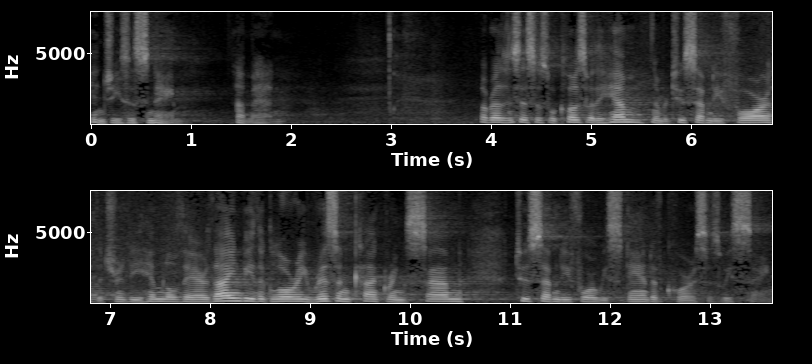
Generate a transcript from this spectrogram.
In Jesus' name, amen. Well, brothers and sisters, we'll close with a hymn, number 274, the Trinity hymnal there. Thine be the glory, risen, conquering Son. 274, we stand, of course, as we sing.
